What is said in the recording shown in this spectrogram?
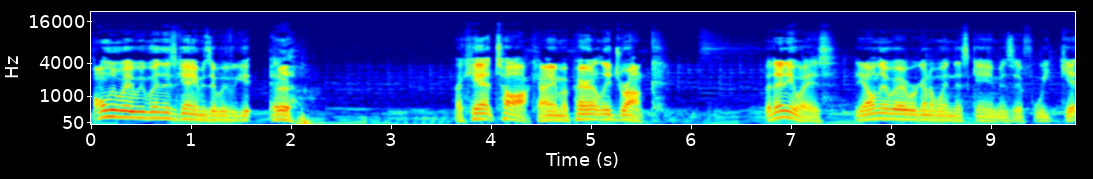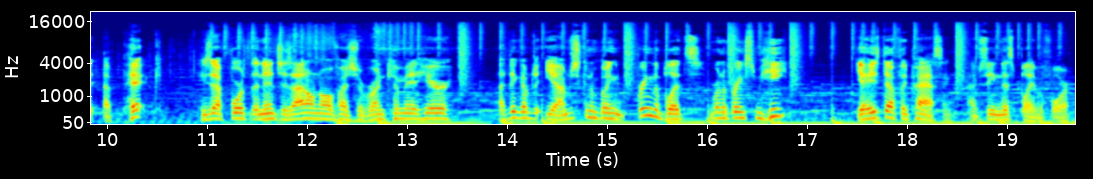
Only way we win this game is if we get. Ugh. I can't talk. I am apparently drunk. But, anyways, the only way we're going to win this game is if we get a pick. He's at fourth and inches. I don't know if I should run commit here. I think I'm just, yeah, I'm just going to bring bring the blitz. We're going to bring some heat. Yeah, he's definitely passing. I've seen this play before.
